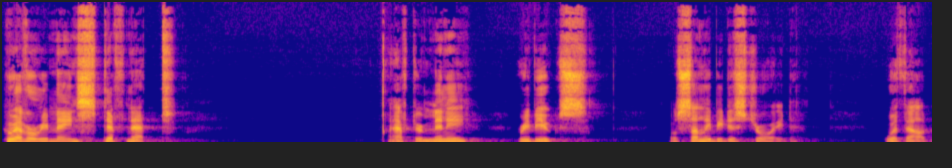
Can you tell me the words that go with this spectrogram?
Whoever remains stiff necked after many rebukes will suddenly be destroyed without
